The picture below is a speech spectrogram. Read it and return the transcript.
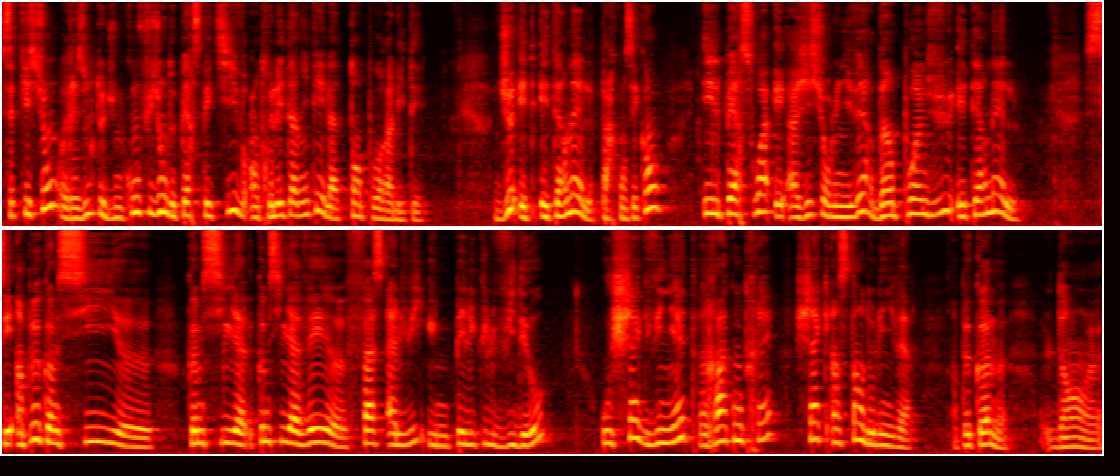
Cette question résulte d'une confusion de perspective entre l'éternité et la temporalité. Dieu est éternel, par conséquent, il perçoit et agit sur l'univers d'un point de vue éternel. C'est un peu comme si euh, comme s'il y, avait euh, face à lui une pellicule vidéo où chaque vignette raconterait chaque instant de l'univers. Un peu comme dans, euh,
